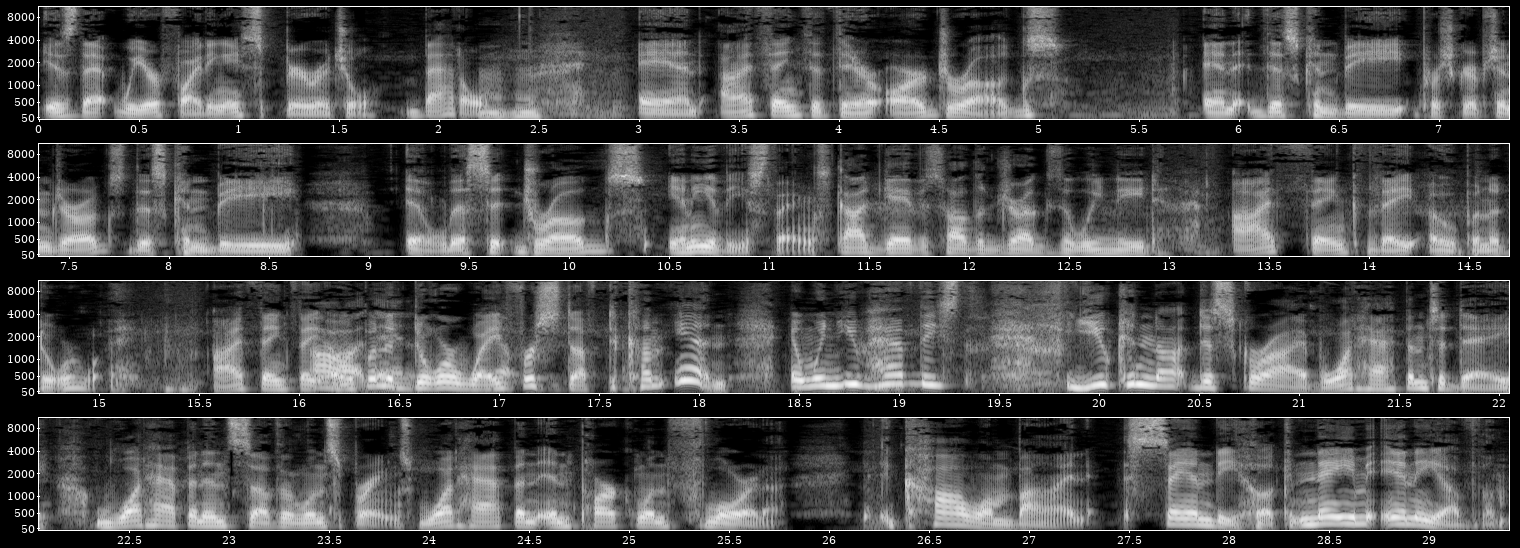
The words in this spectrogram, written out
is that we are fighting a spiritual battle. And I think that there are drugs, and this can be prescription drugs, this can be illicit drugs, any of these things. God gave us all the drugs that we need. I think they open a doorway. I think they Oh, open a doorway no. for stuff to come in. And when you have these, you cannot describe what happened today, what happened in Sutherland Springs, what happened in Parkland, Florida, Columbine, Sandy Hook, name any of them.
